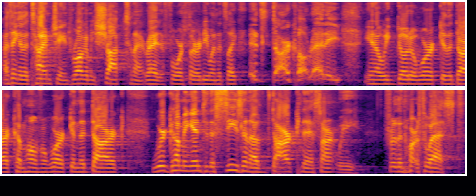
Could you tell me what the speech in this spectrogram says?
I think of the time change. We're all gonna be shocked tonight, right? At 4:30 when it's like, it's dark already. You know, we go to work in the dark, come home from work in the dark. We're coming into the season of darkness, aren't we? For the Northwest.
